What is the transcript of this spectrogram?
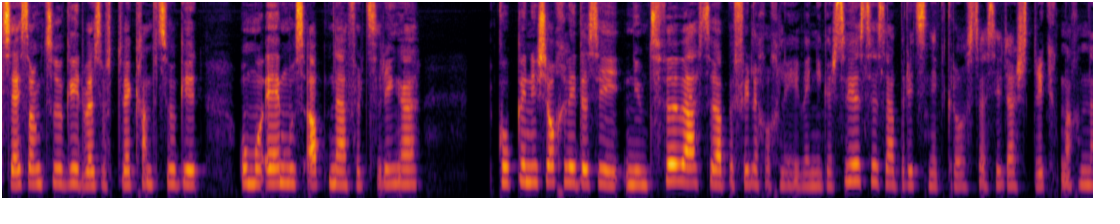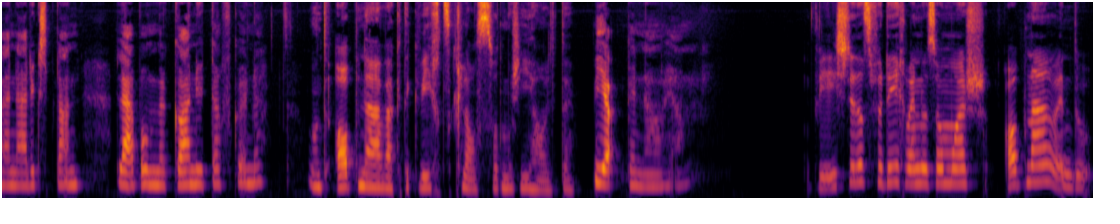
die Saison zugeht, wenn es auf den Wettkampf zugeht und man eh muss abnehmen für das Ringen, gucke ich schon ein bisschen, dass ich nicht zu viel esse, aber vielleicht auch ein bisschen weniger Süßes, aber jetzt nicht gross, dass ich da strikt nach einem Ernährungsplan lebe und mir gar nichts gönnen Und abnehmen wegen der Gewichtsklasse, die du einhalten musst? Ja, genau, ja. Wie ist das für dich, wenn du so musst abnehmen wenn du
